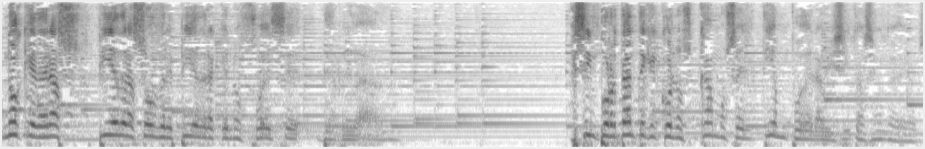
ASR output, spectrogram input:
no quedarás piedra sobre piedra que no fuese derribada. Es importante que conozcamos el tiempo de la visitación de Dios.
